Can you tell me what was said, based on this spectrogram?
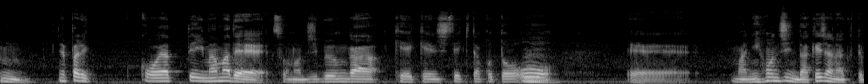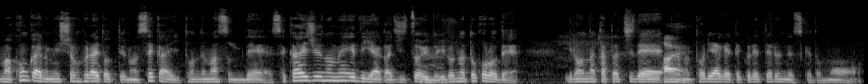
うん。やっぱりこうやって今までその自分が経験してきたことを、えーまあ、日本人だけじゃなくて、まあ、今回のミッションフライトっていうのは世界飛んでますんで世界中のメディアが実を言うとうん。いろんなところでいろんな形で、はい。あの取り上げてくれてるんですけども、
